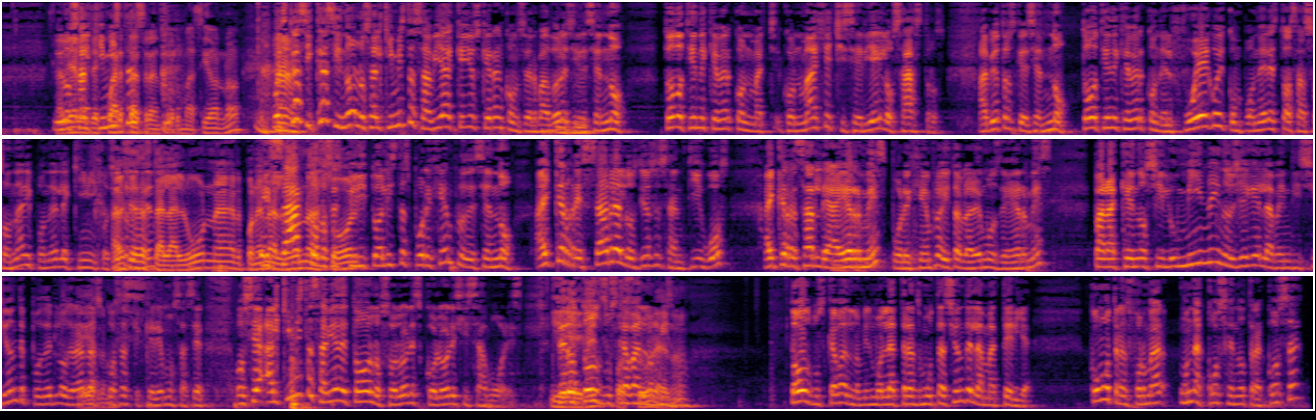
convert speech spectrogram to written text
Los las de cuarta alquimistas, transformación, ¿no? pues casi, casi, ¿no? Los alquimistas había aquellos que eran conservadores y decían, no, todo tiene que ver con, con magia, hechicería y los astros. Había otros que decían, no, todo tiene que ver con el fuego y con poner esto a sazonar y ponerle químicos. Y A veces decían, hasta la luna, poner la Exacto, luna, los sol. espiritualistas, por ejemplo, decían, no, hay que rezarle a los dioses antiguos, hay que rezarle a Hermes, por ejemplo, ahorita hablaremos de Hermes, para que nos ilumine y nos llegue la bendición de poder lograr las cosas que queremos hacer. O sea, alquimista sabía de todos los olores, colores y sabores, Y pero todos buscaban lo mismo. ¿no? Todos buscaban lo mismo, la transmutación de la materia. Cómo transformar una cosa en otra cosa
